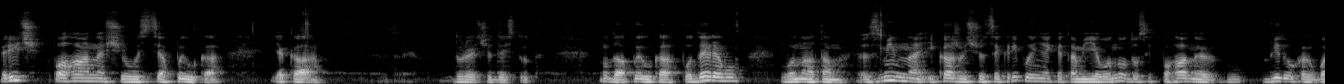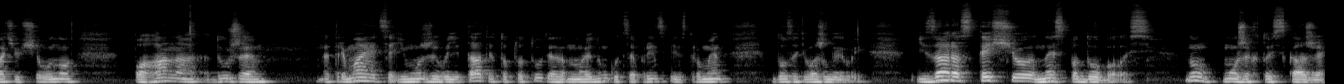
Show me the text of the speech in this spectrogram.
річ погана, що ось ця пилка, яка, до речі, десь тут ну да, пилка по дереву, вона там змінна, і кажуть, що це кріплення, яке там є, воно досить погане. В відгуках бачив, що воно погано дуже тримається і може вилітати. Тобто, тут, на мою думку, це в принципі інструмент досить важливий. І зараз те, що не сподобалось. Ну, може хтось скаже,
